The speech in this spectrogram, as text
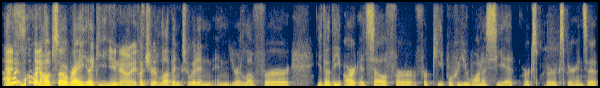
I would, one would hope so, right? Like you, you know, you put your love into it, and, and your love for either the art itself or for people who you want to see it or, or experience it.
